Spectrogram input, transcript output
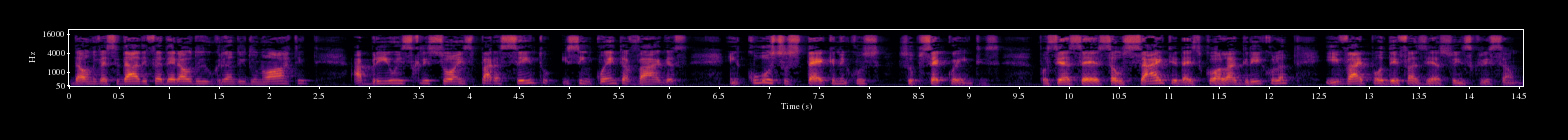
da Universidade Federal do Rio Grande do Norte abriu inscrições para 150 vagas em cursos técnicos subsequentes. Você acessa o site da Escola Agrícola e vai poder fazer a sua inscrição.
